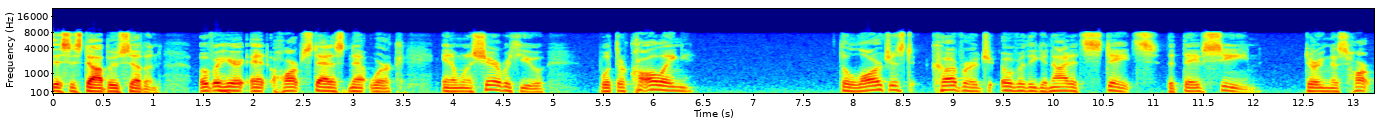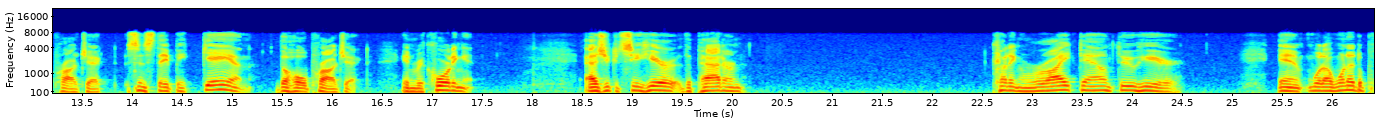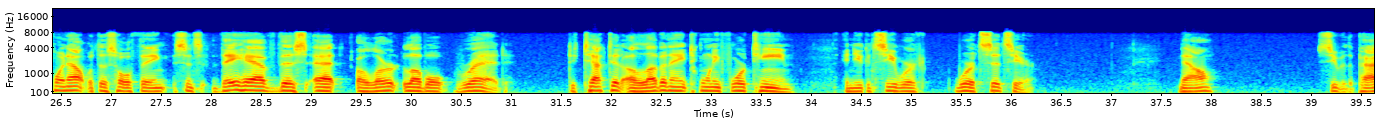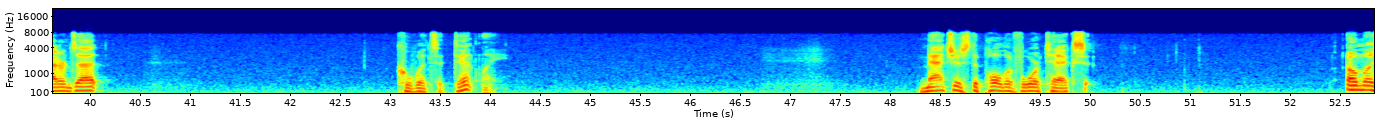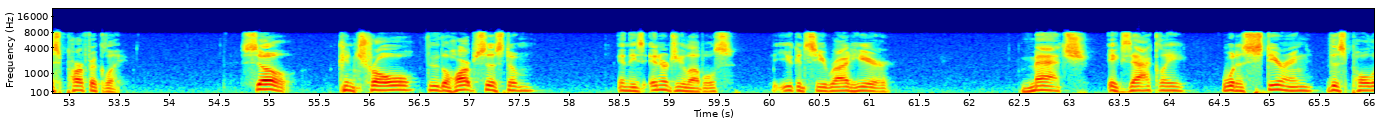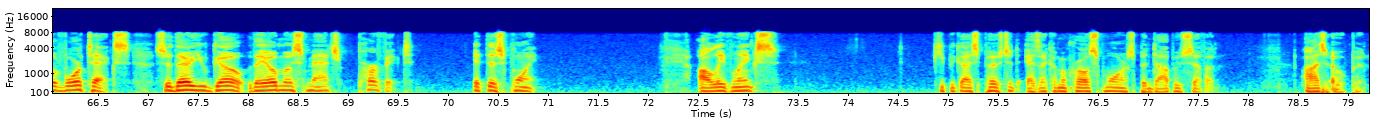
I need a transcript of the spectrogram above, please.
This is Dabu7 over here at HAARP Status Network, and I want to share with you what they're calling the largest coverage over the United States that they've seen during this HAARP project since they began the whole project in recording it. As you can see here, the pattern cutting right down through here and what I wanted to point out with this whole thing, since they have this at alert level red, detected 11 8 2014, and you can see where, where it sits here. Now, see where the pattern's at? Coincidentally, matches the polar vortex almost perfectly. So, control through the HAARP system in these energy levels that you can see right here match exactly what is steering this polar vortex. So there you go. They almost match perfect at this point. I'll leave links. Keep you guys posted as I come across more. It's been Dabu7. Eyes open.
